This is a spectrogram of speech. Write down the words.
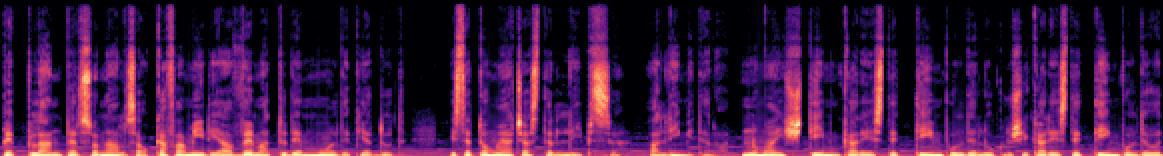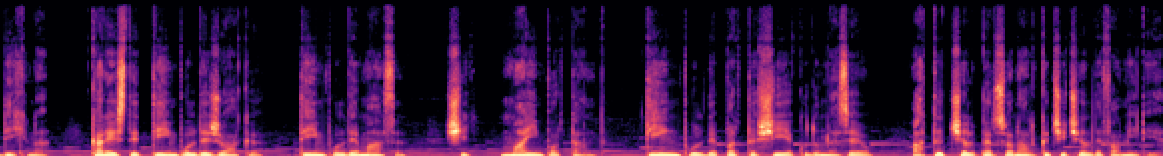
pe plan personal sau ca familie avem atât de mult de pierdut, este tocmai această lipsă a limitelor. Nu mai știm care este timpul de lucru și care este timpul de odihnă, care este timpul de joacă, timpul de masă și, mai important, timpul de părtășie cu Dumnezeu, atât cel personal cât și cel de familie.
